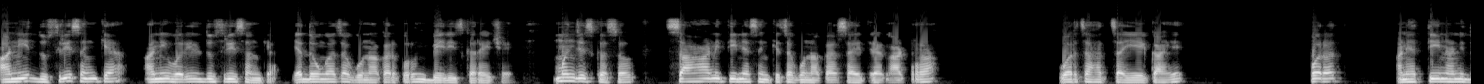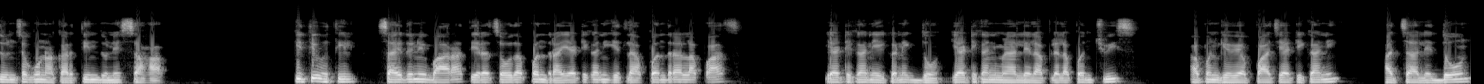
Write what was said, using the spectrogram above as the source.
आणि दुसरी संख्या आणि वरील दुसरी संख्या. या दोघांचा गुणाकार करून बेरीज करायची आहे. म्हणजेच कसं? सहा आणि तीन या संख्येचा गुणाकार साहित्र्याक अठरा. वरचा हातचा एक आहे. परत आणि हा तीन आणि दोनचा गुणाकार तीन दुने सहा. किती होतील? साई दोन्ही बारा तेरा चौदा पंधरा. या ठिकाणी घेतला पंधराला पाच. या ठिकाणी एक आणि दोन. या ठिकाणी मिळालेलं आपल्याला पंचवीस. आपण घेऊया पाच या ठिकाणी. हातचा आले दोन.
